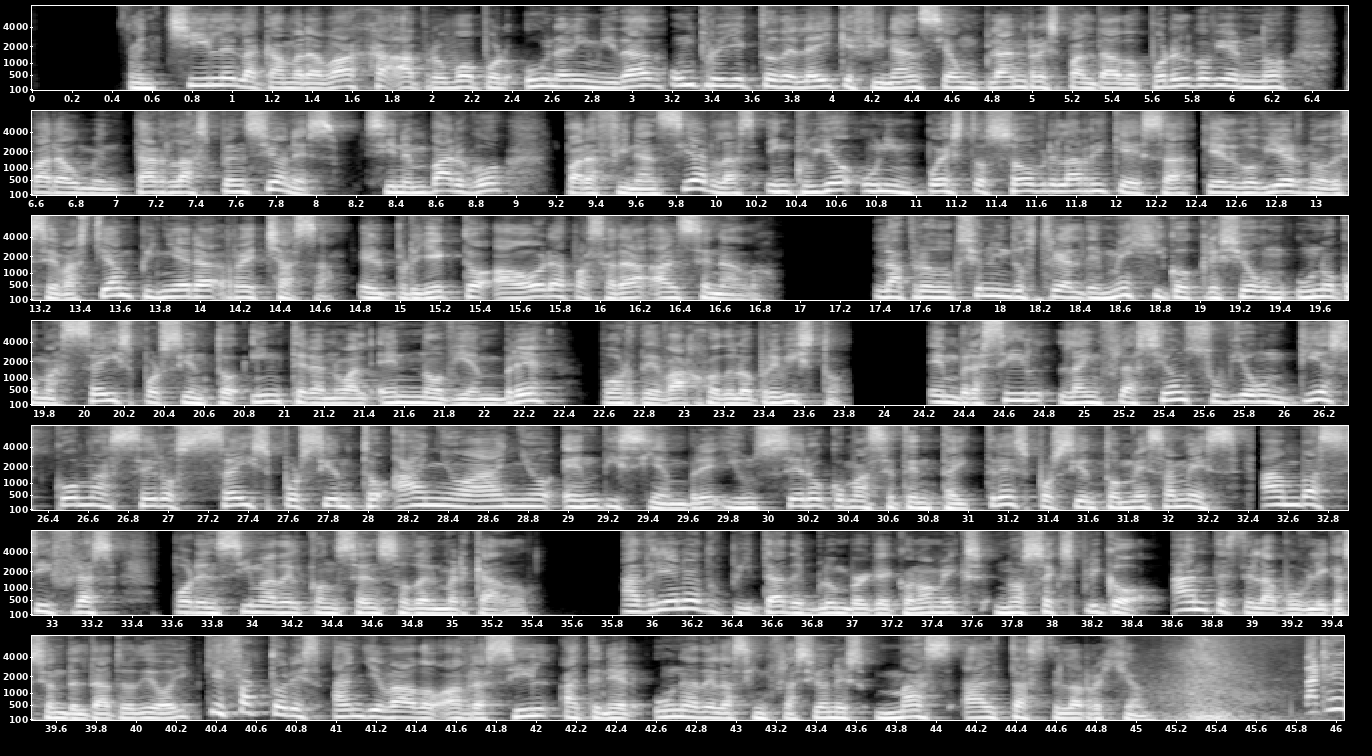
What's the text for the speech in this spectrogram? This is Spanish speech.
En Chile, la Cámara Baja aprobó por unanimidad un proyecto de ley que financia un plan respaldado por el gobierno para aumentar las pensiones. Sin embargo, para financiarlas incluyó un impuesto sobre la riqueza que el gobierno de Sebastián Piñera rechaza. El proyecto ahora pasará al Senado. La producción industrial de México creció un 1,6% interanual en noviembre, por debajo de lo previsto. En Brasil, la inflación subió un 10,06% año a año en diciembre y un 0,73% mes a mes, ambas cifras por encima del consenso del mercado. Adriana Dupita de Bloomberg Economics nos explicó antes de la publicación del dato de hoy qué factores han llevado a Brasil a tener una de las inflaciones más altas de la región.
